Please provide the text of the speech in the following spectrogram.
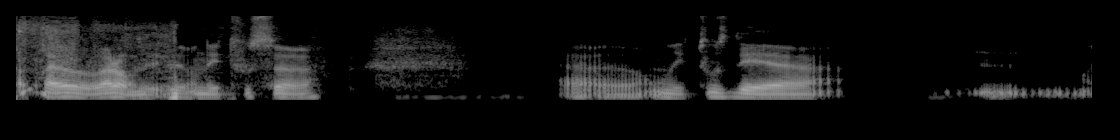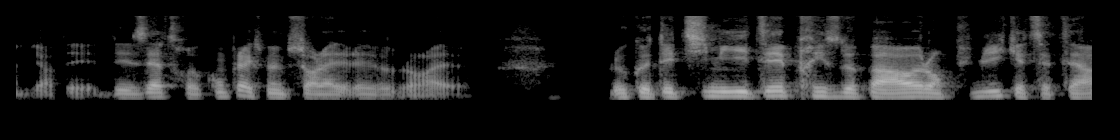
après, voilà, on est, tous, euh, on est tous des, dire des, êtres complexes, même sur le côté timidité, prise de parole en public, etc.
